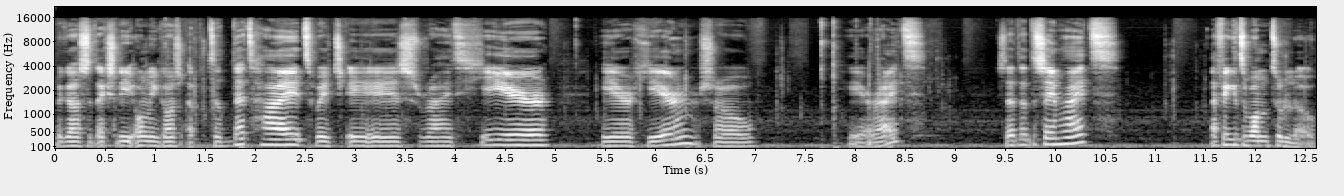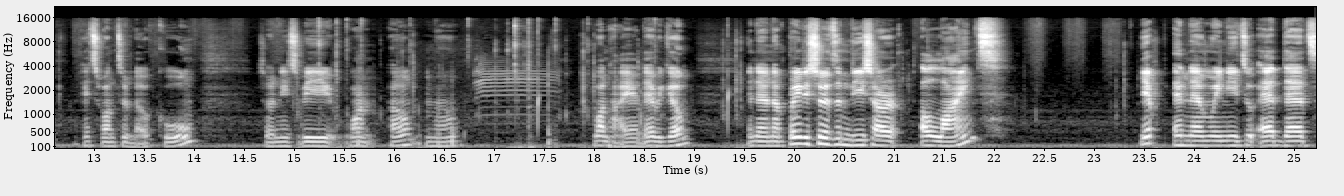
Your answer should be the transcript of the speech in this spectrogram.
Because it actually only goes up to that height, which is right here, here, here. So, here, right? Is that at the same height? I think it's one too low. It's one too low. Cool. So it needs to be one... Oh, no. One higher. There we go. And then I'm pretty certain these are aligned. Yep. And then we need to add that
